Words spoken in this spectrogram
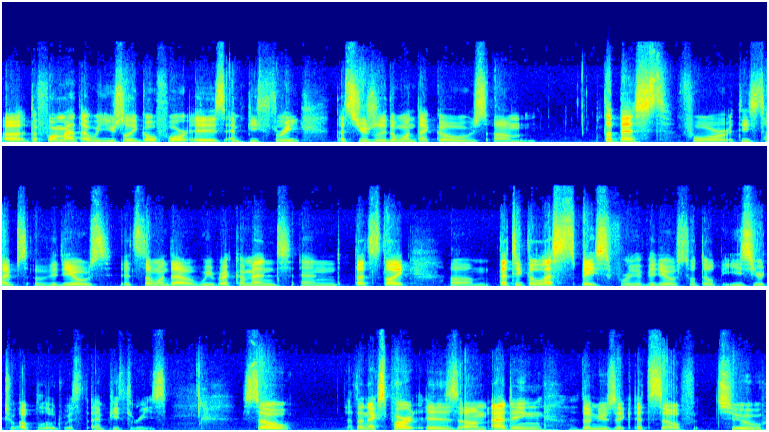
Uh, the format that we usually go for is mp3 that's usually the one that goes um, the best for these types of videos. It's the one that we recommend and that's like um, that take the less space for your videos so they'll be easier to upload with MP3s. So the next part is um, adding the music itself to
